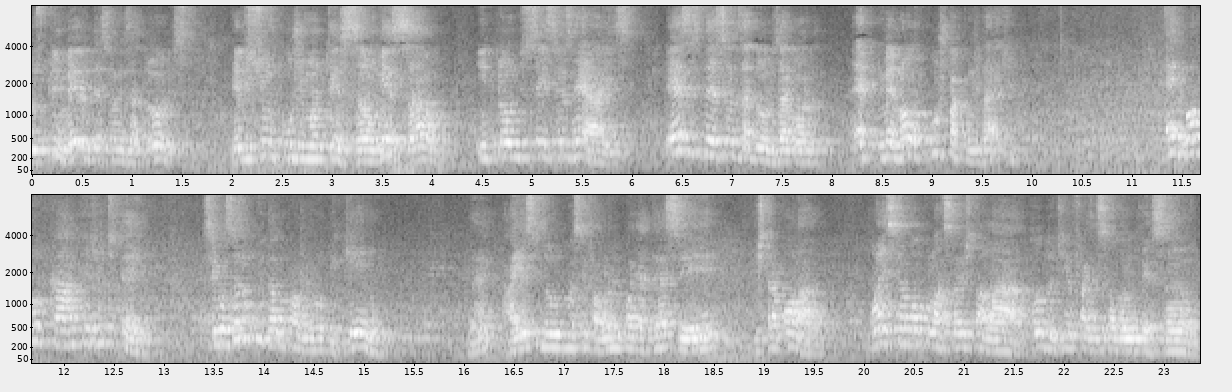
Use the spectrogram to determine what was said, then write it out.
os primeiros dessalinizadores, eles tinham um custo de manutenção mensal em torno de 600 reais. Esses dessalinizadores agora, é menor o custo para a comunidade? É igual no carro que a gente tem. Se você não cuidar de um problema pequeno, né? Aí esse número que você falou ele pode até ser extrapolado. Mas se a população está lá, todo dia faz a sua manutenção,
